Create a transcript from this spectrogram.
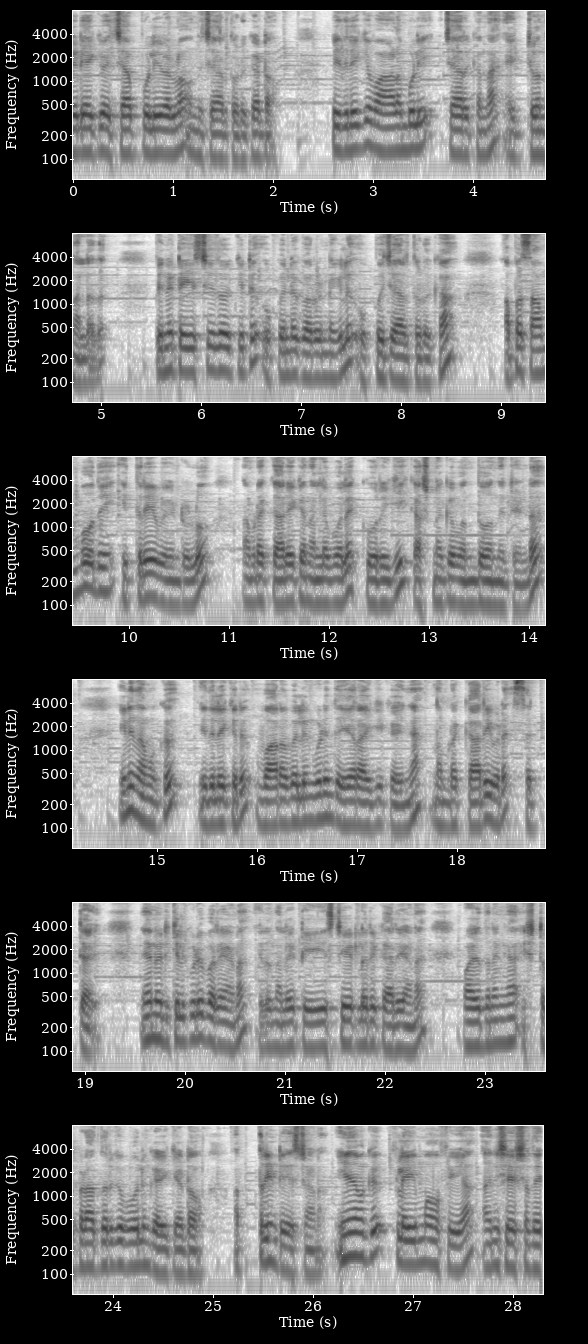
റെഡിയാക്കി വെച്ച പുളിവെള്ളം ഒന്ന് ചേർത്ത് കൊടുക്കാം കേട്ടോ. അപ്പോൾ ഇതിലേക്ക് വാളംപുളി ചേർക്കുന്ന ഏറ്റവും നല്ലത്. പിന്നെ ടേസ്റ്റ് ചെയ്ത് നോക്കിയിട്ട് ഉപ്പിന്റെ കുറവുണ്ടെങ്കിൽ ഉപ്പ് ചേർത്ത് കൊടുക്കുക അപ്പോൾ സംഭവം ഇത് ഇത്രയേ വേണ്ടുള്ളൂ. നമ്മുടെ കറിയൊക്കെ നല്ലപോലെ കുറുകി കഷ്ണമൊക്കെ വെന്ത് വന്നിട്ടുണ്ട്. ഇനി നമുക്ക് ഇതിലേക്കൊരു വറവലും കൂടി തയ്യാറാക്കി കഴിഞ്ഞാൽ നമ്മുടെ കറി ഇവിടെ സെറ്റായി. ഞാൻ ഒരിക്കൽ കൂടി പറയുകയാണ് ഇത് നല്ല ടേസ്റ്റി ആയിട്ടുള്ളൊരു കറിയാണ്. വഴുതനങ്ങ ഇഷ്ടപ്പെടാത്തവർക്ക് പോലും കഴിക്കാട്ടോ കേട്ടോ. അത്രയും ടേസ്റ്റാണ് ഇനി നമുക്ക് ഫ്ലെയിം ഓഫ് ചെയ്യുക അതിനുശേഷം അത്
